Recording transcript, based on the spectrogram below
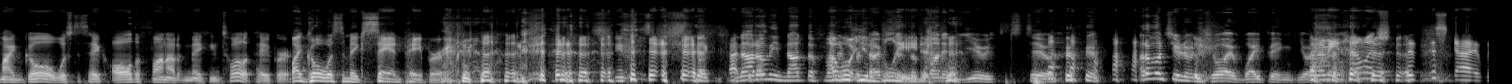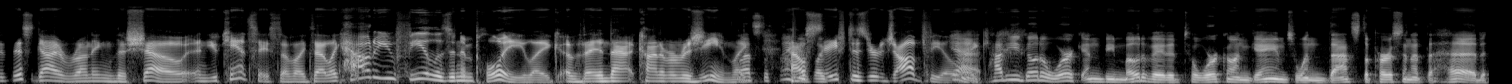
my goal was to take all the fun out of making toilet paper. My goal was to make sandpaper. Like, Not only not the fun I in want you to production, bleed. the fun in use too. I don't want you to enjoy wiping your. But I mean, how much with this guy with this guy running the show, and you can't say stuff like that. Like, how do you feel as an employee, like of the, in that kind of a regime? Like, that's the thing, how is, like- safe does your job feel? Yeah. Like, How do you go to work and be motivated to work on games when that's the person at the head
